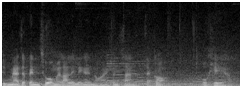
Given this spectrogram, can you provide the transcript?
ถึงแม้จะเป็นช่วงเวลาเล็กๆน้อยๆสั้นๆ แต่ก็โอเคครับ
